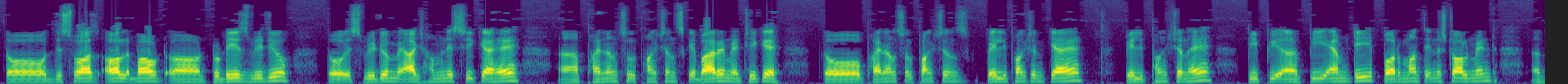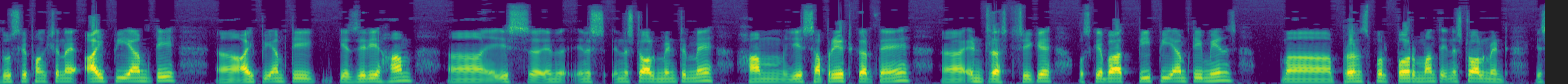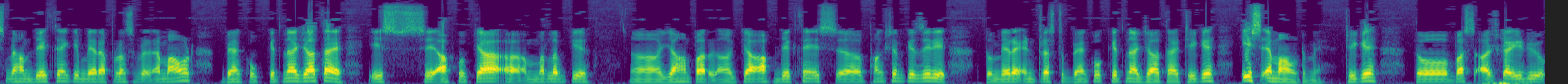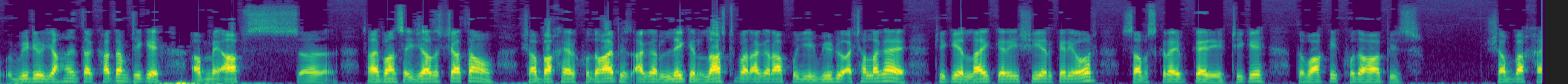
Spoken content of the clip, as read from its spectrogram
तो this was all about today's video तो इस वीडियो में आज हमने सीखा है फाइनेंशियल uh, फ़ंक्शंस के बारे में ठीक है? तो फाइनेंशियल फ़ंक्शंस पहली फ़ंक्शन क्या है? पहली फ़ंक्शन है P M T per month installment दूसरी फ़ंक्शन है I P M T I P M T के ज़रिए हम इस इंस्टॉलमेंट में हम ये सेपरेट करते हैं इंटरेस्ट ठीक है? उसके बाद P P M T means principal per month installment इसमें हम देखते हैं कि मेरा प्रिंसिपल अमाउंट बैंक को कितना जाता है। इससे आपको क्या मतलब कि यहाँ पर क्या आप देखते हैं इस फ़ंक्शन के ज़रिए? तो मेरा इंटरेस्ट बैंक को कितना जाता है, ठीक है? इस अमाउंट में, ठीक है? तो बस आज का वीडियो यहाँ तक ख़त्म, ठीक है? अब मैं आप साहिबान से इजाज़त चाहता हूँ। शाबा खैर, खुदा हाफिज़। अगर, लेकिन लास्ट पर अगर आपको ये वीडियो अच्छा लगा है, ठीक है लाइक करिए शेयर करिए और सब्सक्राइब करिए, ठीक है? तो बाकी खुदा हाफिज़। शबा खैर।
